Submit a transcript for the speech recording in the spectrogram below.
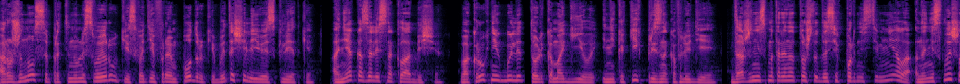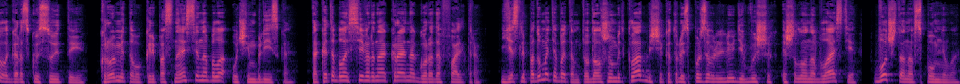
Оруженосцы протянули свои руки и, схватив Рэм под руки, вытащили ее из клетки. Они оказались на кладбище. Вокруг них были только могилы и никаких признаков людей. Даже несмотря на то, что до сих пор не стемнело, она не слышала городской суеты. Кроме того, крепостная стена была очень близко. Так это была северная окраина города Фальтра. Если подумать об этом, то должно быть кладбище, которое использовали люди высших эшелонов власти. Вот что она вспомнила.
